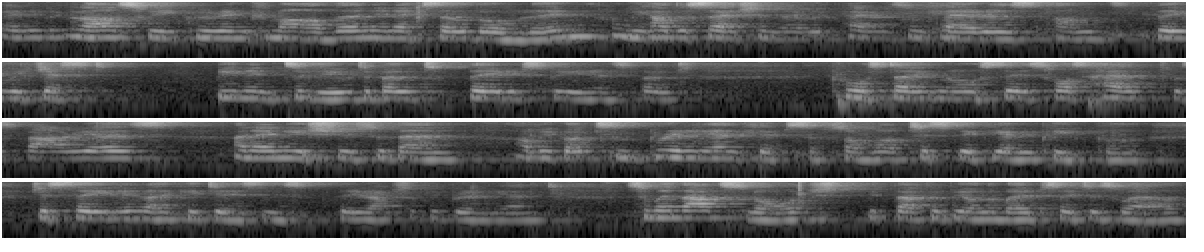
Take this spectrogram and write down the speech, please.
last week we were in Carmarthen in Excel Bowling and we had a session there with parents and carers and they were just being interviewed about their experience, about post-diagnosis, what's helped, what's barriers and any issues with them. And we got some brilliant clips of some autistic young people just saying it like it is and they're absolutely brilliant. So when that's launched, it, that will be on the website as well.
